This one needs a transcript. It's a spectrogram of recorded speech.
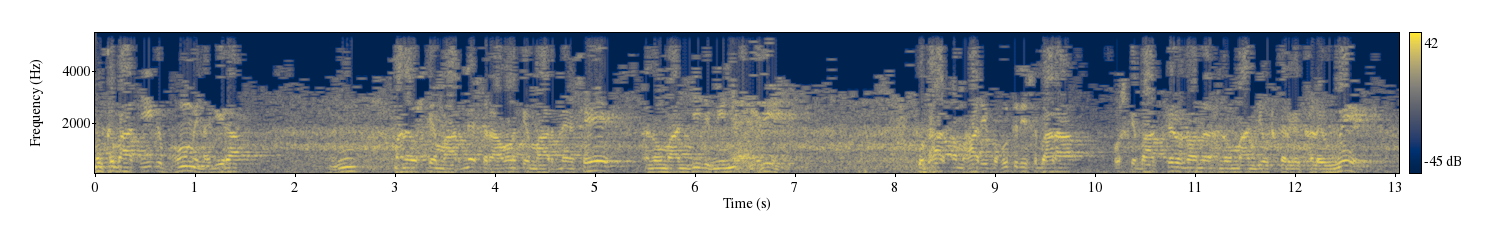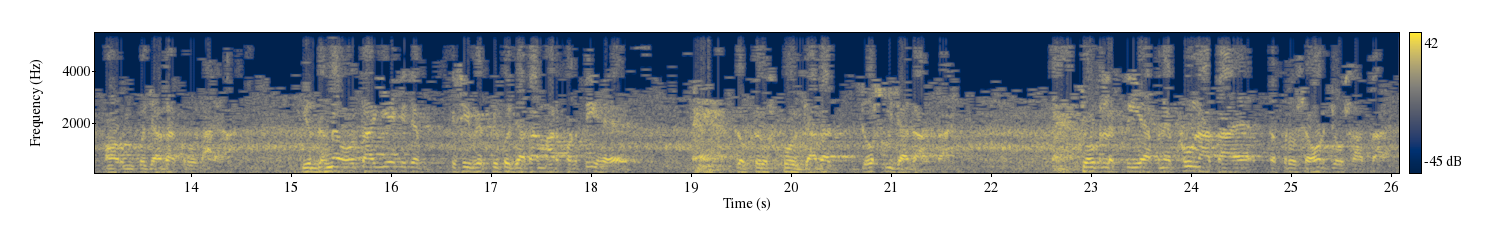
मुख्य बात ये कि भूमि न गिरा। माने उसके मारने से, रावण के मारने से हनुमान जी ज़मीन में उठा संहारी बहुत रिस बारा उसके बाद फिर उन्होंने हनुमान जी उठ करके खड़े हुए और उनको ज़्यादा क्रोध आया। युद्ध में होता ये कि जब किसी व्यक्ति को ज़्यादा मार पड़ती है तो फिर उसको ज़्यादा जोश भी ज़्यादा आता है। चोट लगती है, अपने खून आता है तो फिर उसे और जोश आता है।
